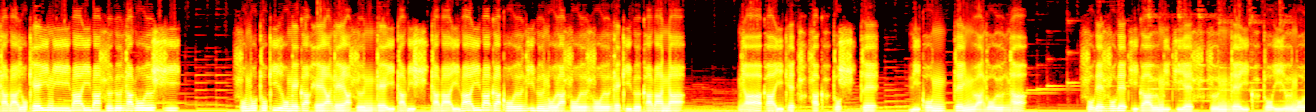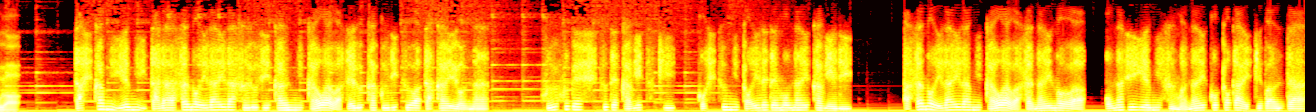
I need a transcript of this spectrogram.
たら余計にイライラするだろうし、その時嫁が部屋で休んでいたりしたらイライラがこうぎるのは想像できるからな。じゃあ解決策として、離婚ってんはどうなそれぞれ違う道へ進んでいくというのは。確かに家にいたら朝のイライラする時間に顔合わせる確率は高いよな。夫婦別室で鍵付き、個室にトイレでもない限り。朝のイライラに顔合わさないのは、同じ家に住まないことが一番だ。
